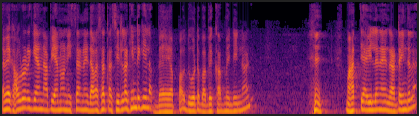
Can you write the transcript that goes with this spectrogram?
හැබැයි කවුරු හරි කියන්නේ අපි යනවා නිස්සාරණේ දවසට සිල් රකින්න කියලා. බෑ අප්පා දුවට බබෙක් හම්බෙන්න ඉන්නවනේ. මහත්තයා ඇවිල්ලා නැහැ රට ඉඳලා.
